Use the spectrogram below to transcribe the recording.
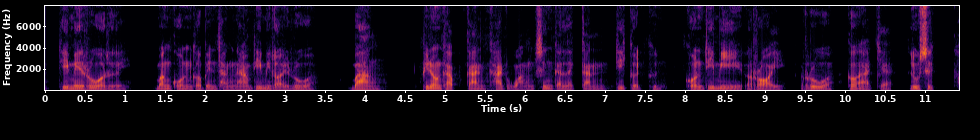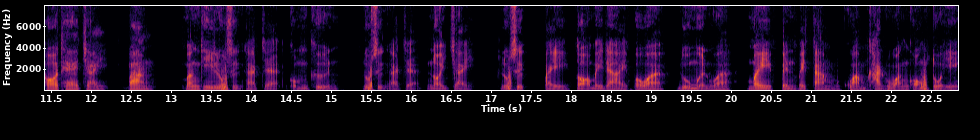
ำที่ไม่รั่วเลย บางคนก็เป็นถังน้ำที่มีรอยรั่ว บ้าง พี่น้องครับการคาดหวังซึ่งกันและกันที่เกิดขึ้น คนที่มีรอยรั่ว ก็อาจจะรู้สึกท้อแท้ใจ บ้าง บางทีรู้สึกอาจจะขมขื่นรู้สึกอาจจะน้อยใจ รู้สึกไปต่อไม่ได้ เพราะว่าดูเหมือนว่าไม่เป็นไปตามความคาดหวังของตัวเอง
